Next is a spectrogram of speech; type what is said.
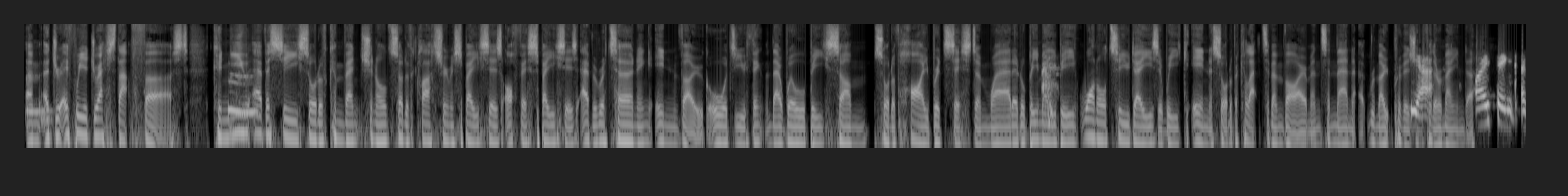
Um, if we address that first, can you ever see sort of conventional sort of classroom spaces, office spaces ever returning in vogue? Or do you think that there will be some sort of hybrid system where it'll be maybe one or two days a week in a sort of a collective environment and then remote provision yeah, for the remainder? I think a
